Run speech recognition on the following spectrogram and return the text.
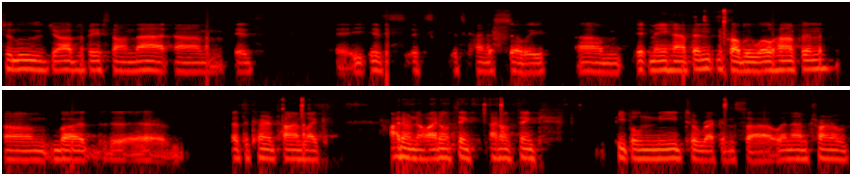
to lose jobs based on that, um, it's it's it's it's kind of silly. Um, it may happen. It probably will happen. Um, but uh, at the current time, like I don't know. I don't think I don't think people need to reconcile, and I'm trying to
